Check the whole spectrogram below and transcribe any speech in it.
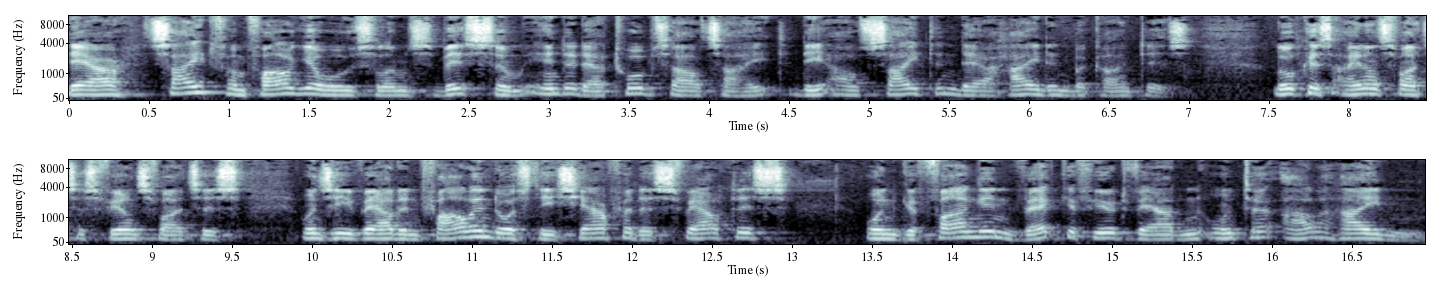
der Zeit vom Fall Jerusalems bis zum Ende der Trubsalzeit, die aus Zeiten der Heiden bekannt ist. Lukas 21, 24. Und sie werden fallen durch die Schärfe des Schwertes und gefangen weggeführt werden unter alle Heiden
